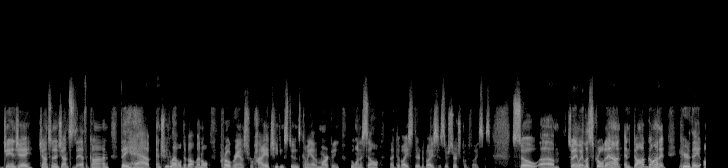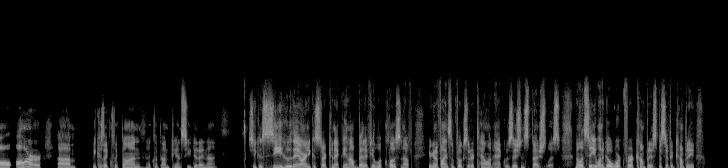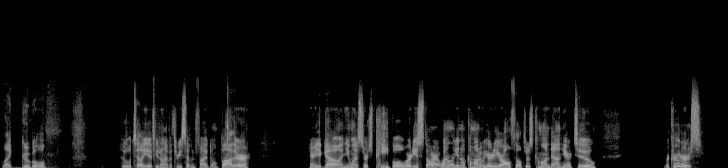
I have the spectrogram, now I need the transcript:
J&J, Johnson & Johnson's Ethicon, they have entry-level developmental programs for high-achieving students coming out of marketing who want to sell a device, their devices, their surgical devices. So, um, so anyway, let's scroll down and doggone it, here they all are. Um, because I clicked on, I clicked on PNC, did I not? So you can see who they are and you can start connecting. And I'll bet if you look close enough, you're going to find some folks that are talent acquisition specialists. Now, let's say you want to go work for a company, a specific company like Google, who will tell you if you don't have a 375, don't bother. There you go. And you want to search people, where do you start? Well, you know, come on over here to your all filters. Come on down here to recruiters.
